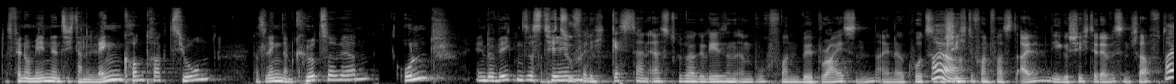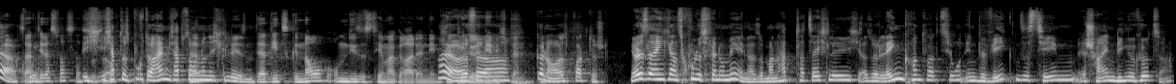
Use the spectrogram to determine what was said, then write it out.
Das Phänomen nennt sich dann Längenkontraktion, dass Längen dann kürzer werden. Und in bewegten Hab ich Systemen. zufällig gestern erst drüber gelesen im Buch von Bill Bryson, eine kurze Ah, ja. Geschichte von fast allen, die Geschichte der Wissenschaft. Ah ja, cool. Sagt dir das was? Hast ich ich habe das Buch daheim, ich habe es Ja. aber noch nicht gelesen. Da geht's genau um dieses Thema gerade in dem Ah ja, Kapitel, in dem ja, ich bin. genau, das ist praktisch. Ja, das ist eigentlich ein ganz cooles Phänomen. Also man hat tatsächlich, also Längenkontraktion in bewegten Systemen erscheinen Dinge kürzer.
